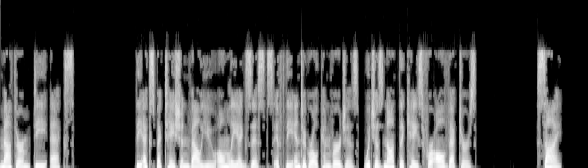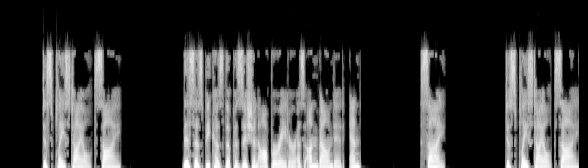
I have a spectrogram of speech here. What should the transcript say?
mathrm d x the expectation value only exists if the integral converges, which is not the case for all vectors. Psi displaystyle psi. This is because the position operator is unbounded and psi displaystyle psi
